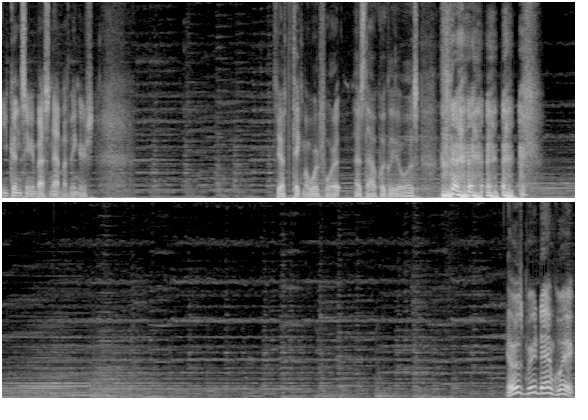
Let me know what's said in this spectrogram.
You couldn't see me but I snapped my fingers. So you have to take my word for it as to how quickly it was. it was pretty damn quick.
